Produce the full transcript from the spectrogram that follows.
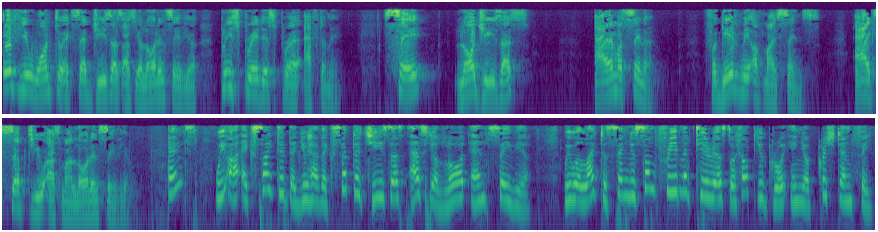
if you want to accept Jesus as your Lord and Savior, please pray this prayer after me. Say, Lord Jesus, I am a sinner. Forgive me of my sins. I accept you as my Lord and Savior. Friends, we are excited that you have accepted Jesus as your Lord and Savior. We would like to send you some free materials to help you grow in your Christian faith.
